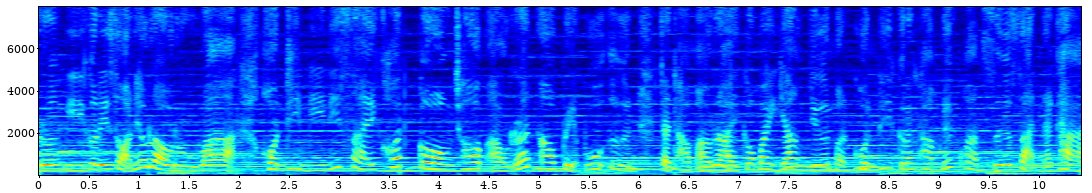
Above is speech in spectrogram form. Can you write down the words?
เรื่องนี้ก็ได้สอนให้เรารู้ว่า คนที่มีนิสัยคดโกงชอบเอารัดเอาเปรียบผู้อื่น จะทำอะไรก็ไม่ยั่งยืนเหมือนคนที่กระทำด้วยความซื่อสัตย์นะคะ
